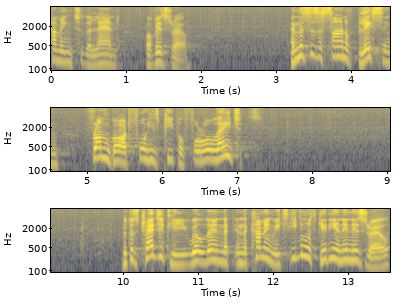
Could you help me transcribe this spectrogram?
coming to the land of Israel. And this is a sign of blessing from God for his people for all ages. Because tragically, we'll learn that in the coming weeks, even with Gideon in Israel,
